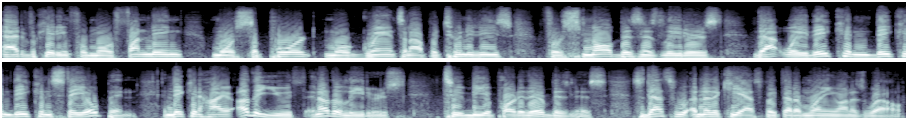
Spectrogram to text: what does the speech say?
advocating for more funding, more support, more grants and opportunities for small business leaders. That way, they can they can they can stay open and they can hire other youth and other leaders to be a part of their business. So that's another key aspect that I'm running on as well.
